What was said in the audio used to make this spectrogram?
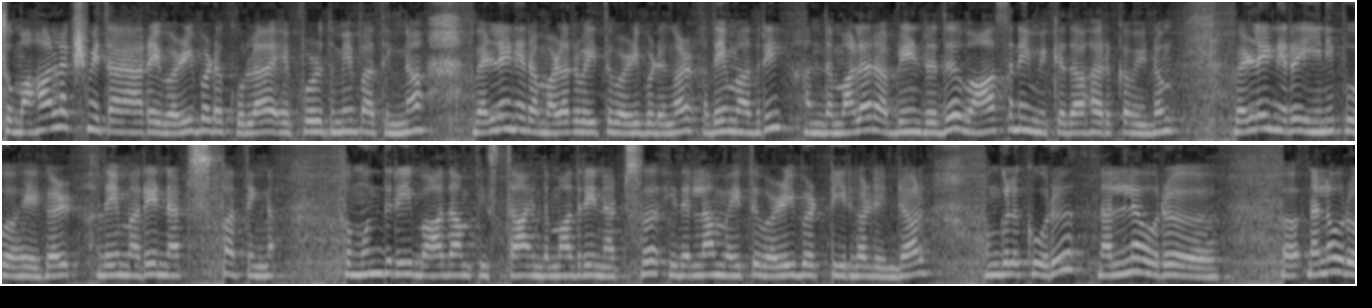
ஸோ மகாலட்சுமி தாயாரை வழிபடக்குள்ள எப்பொழுதுமே பார்த்தீங்கன்னா வெள்ளை நிற மலர் வைத்து வழிபடுங்கள். அதே மாதிரி அந்த மலர் அப்படின்றது வாசனை மிக்கதாக இருக்க வேண்டும். வெள்ளை நிற இனிப்பு வகைகள் அதே மாதிரி நட்ஸ் பார்த்தீங்கன்னா ஸோ முந்திரி பாதாம் பிஸ்தா இந்த மாதிரி நட்ஸு இதெல்லாம் வைத்து வழிபட்டீர்கள் என்றால் உங்களுக்கு ஒரு நல்ல ஒரு நல்ல ஒரு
